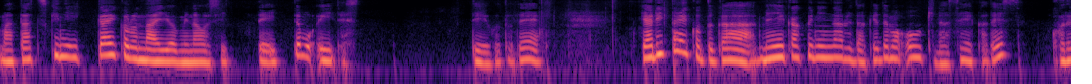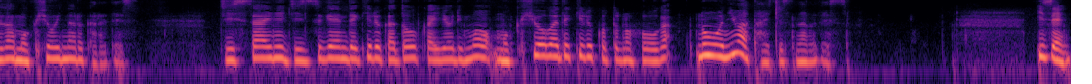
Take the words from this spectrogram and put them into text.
また月に1回この内容見直しって言ってもいいです。っていうことで、やりたいことが明確になるだけでも大きな成果です。これが目標になるからです。実際に実現できるかどうかよりも目標ができることの方が脳には大切なのです。以前、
